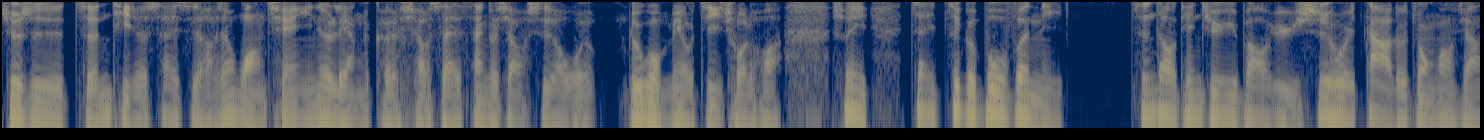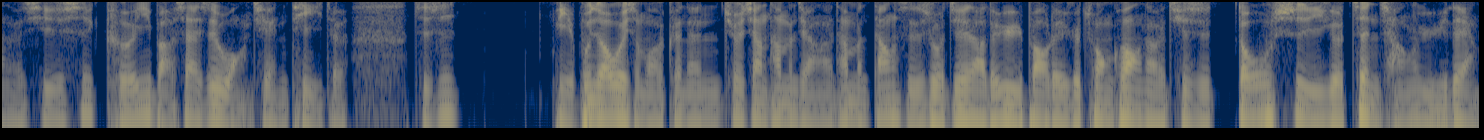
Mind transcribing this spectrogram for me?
就是整体的赛事好像往前移了两个小时还三个小时哦，我如果没有记错的话，所以在这个部分你知道天气预报雨势会大的状况下呢，其实是可以把赛事往前提的，只是也不知道为什么，可能就像他们讲的，他们当时所接到的预报的一个状况呢，其实都是一个正常雨量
